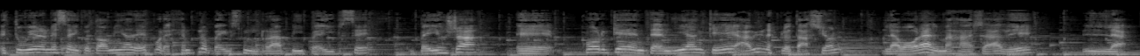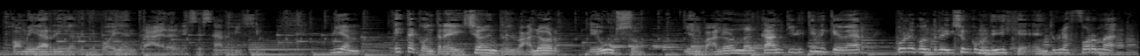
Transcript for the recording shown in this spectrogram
estuvieron en esa dicotomía de, por ejemplo, pedirse un rap y pedirse pedidos ya, eh, porque entendían que había una explotación laboral más allá de la comida rica que te podían traer en ese servicio. Bien, esta contradicción entre el valor de uso y el valor mercantil tiene que ver con una contradicción, como les dije, entre una forma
